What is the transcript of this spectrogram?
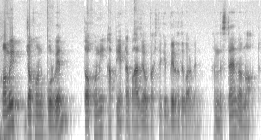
কমিট যখন করবেন, তখনই আপনি একটা বাজে অভ্যাস থেকে বের হতে পারবেন। Understand or not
